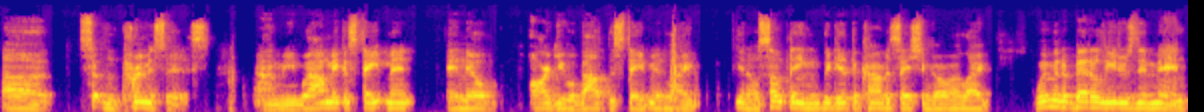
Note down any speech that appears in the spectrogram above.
uh, certain premises. I mean, well, I'll make a statement and they'll argue about the statement, like, you know, something to get the conversation going, like, women are better leaders than men,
